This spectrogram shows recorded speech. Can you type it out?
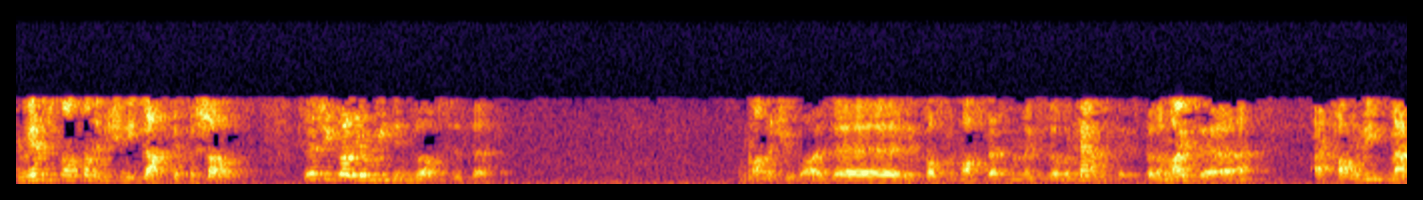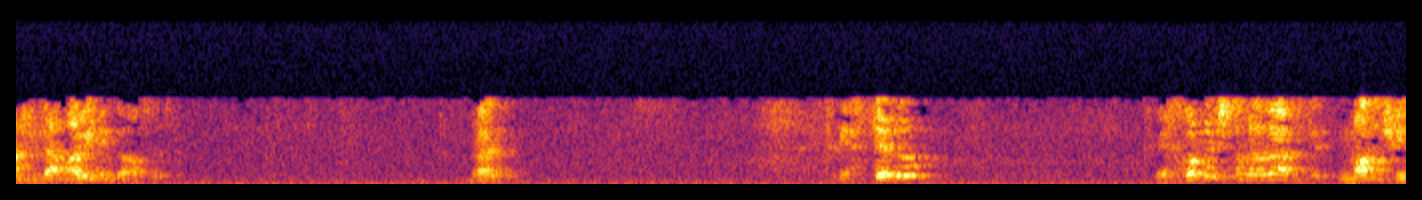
I mean, it's not something which you need dafka for Shabbos. So if you've got your reading glasses there. Monetary wise, uh, they cost much less than the silver candlesticks. But I might say, uh, I can't really manage without my reading glasses. Right? Could be a siddur. Chumash, something like that. Monetary,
